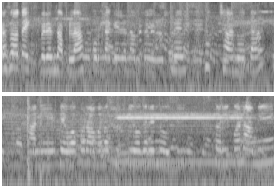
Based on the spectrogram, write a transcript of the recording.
कसा होता एक्सपिरियन्स आपला? नागपूरला गेलेला आमचा एक्सपिरियन्स खूप छान होता. आणि तेव्हा पण आम्हाला सुट्टी वगैरे नव्हती. तरी पण आम्ही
